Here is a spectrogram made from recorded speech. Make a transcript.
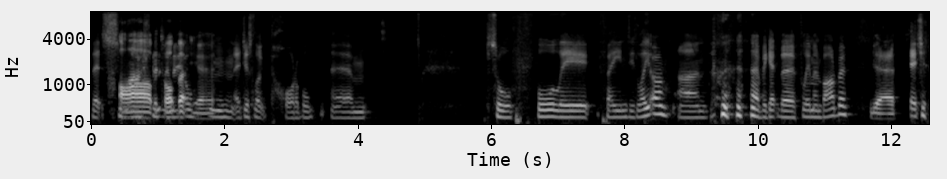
that ah, smashed oh, into the metal. Bit, yeah. Mm-hmm, it just looked horrible. Um, so Foley finds his lighter, and we get the flaming Barbie. Yeah, it's just,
